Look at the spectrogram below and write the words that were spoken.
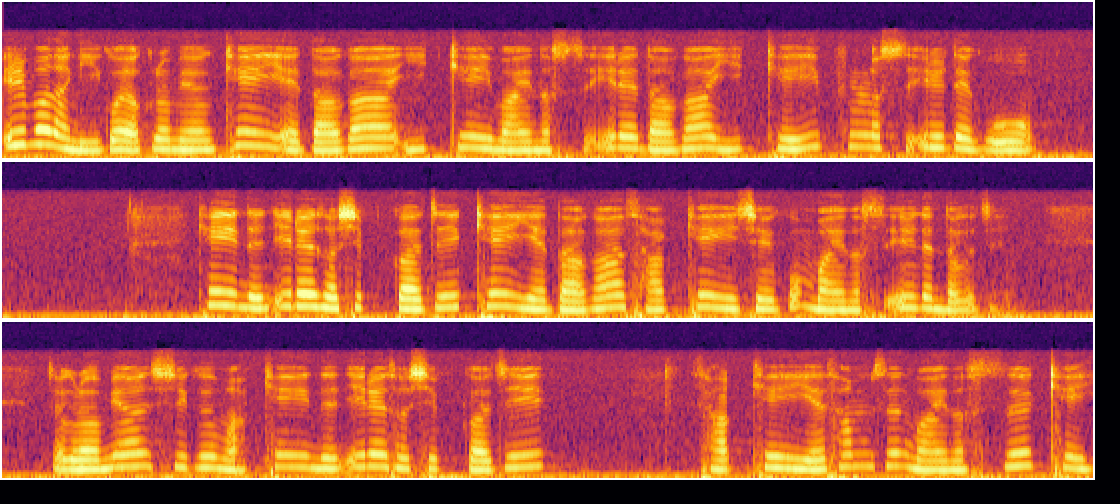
1번항이 이거야. 그러면 k에다가 2k-1에다가 2k 플러스 1 되고 k는 1에서 10까지 k에다가 4k 제곱 마이너스 1 된다. 그지? 자 그러면 시그마 k는 1에서 10까지 4k의 3승 마이너스 k.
